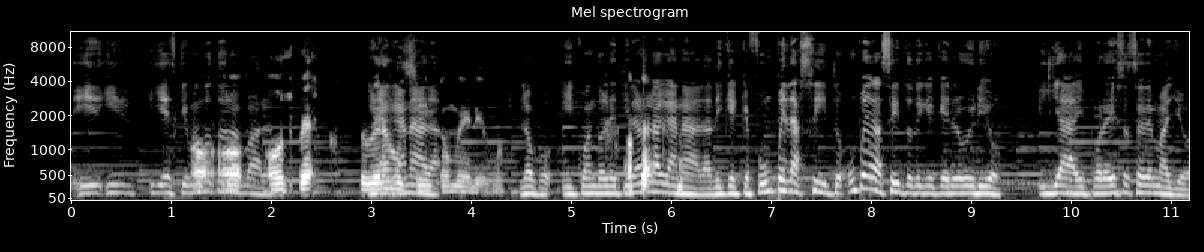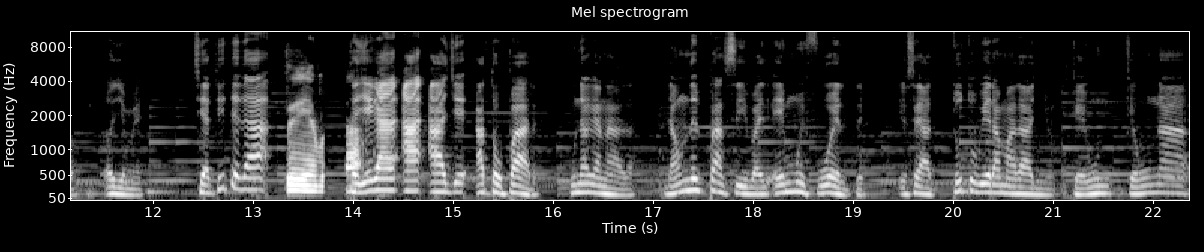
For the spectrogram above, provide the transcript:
y, y, y esquivando O, todas o, las balas. o tuve- tuvieron un ganada. 5 mínimo. Loco, y cuando le tiraron la ganada, dije que fue un pedacito, un pedacito, dije que lo hirió. Y ya, y por eso se desmayó. Óyeme, si a ti te da, Sí, te llega a, a, lle- a topar una ganada, da una expansiva, es muy fuerte. O sea, tú tuvieras más daño que, un, que, una,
